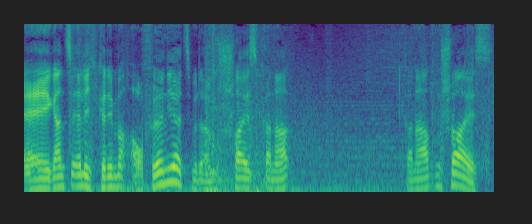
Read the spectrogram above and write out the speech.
Ey, ganz ehrlich, könnt ihr mal aufhören jetzt mit einem scheiß Granat Granatenscheiß.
